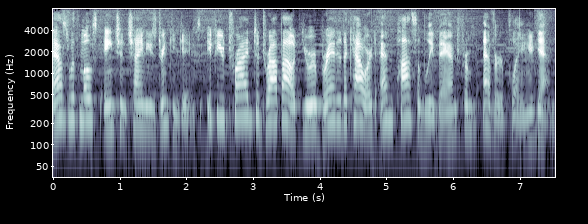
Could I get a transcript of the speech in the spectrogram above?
As with most ancient Chinese drinking games, if you tried to drop out, you were branded a coward and possibly banned from ever playing again.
